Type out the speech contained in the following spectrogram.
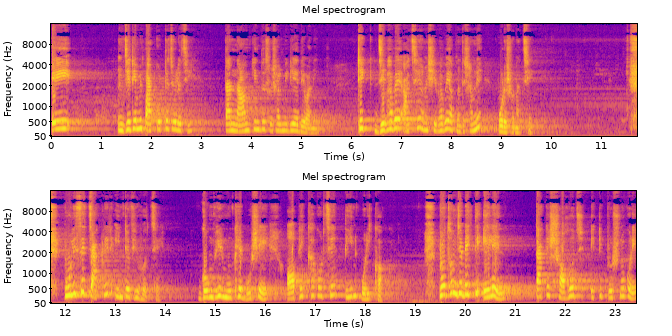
এই যেটি আমি পাঠ করতে চলেছি, তার নাম কিন্তু সোশ্যাল মিডিয়ায় দেওয়া নেই। ঠিক যেভাবে আছে, আমি সেভাবেই আপনাদের সামনে পড়ে শোনাচ্ছি। পুলিশের চাকরির ইন্টারভিউ হচ্ছে। গম্ভীর মুখে বসে অপেক্ষা করছে তিন পরীক্ষক। প্রথম যে ব্যক্তি এলেন, তাকে সহজ একটি প্রশ্ন করে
